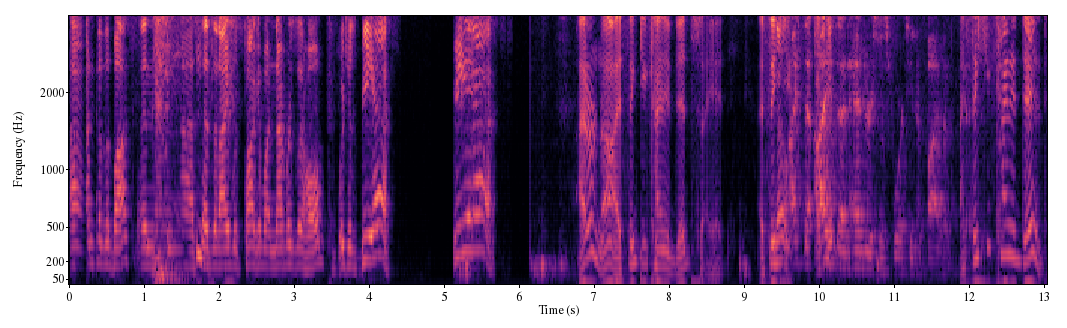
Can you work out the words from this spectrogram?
uh, under the bus and, and uh, said that I was talking about numbers at home, which is BS. BS. I don't know. I think you kind of did say it. I think No, you, I said I I said Hendricks was 14 and five. I think you kind of did.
